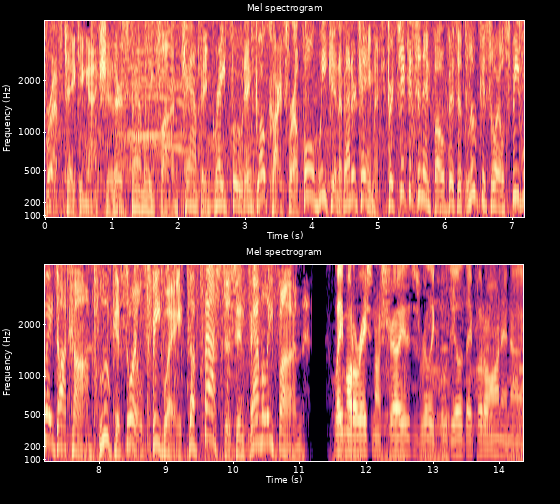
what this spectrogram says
breathtaking action. There's family fun, camping, great food, and go-karts for a full weekend of entertainment. For tickets and info, visit lucasoilspeedway.com. Lucas Oil Speedway, the fastest in family fun late model race in Australia. This is a really cool deal that they put on, and uh,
